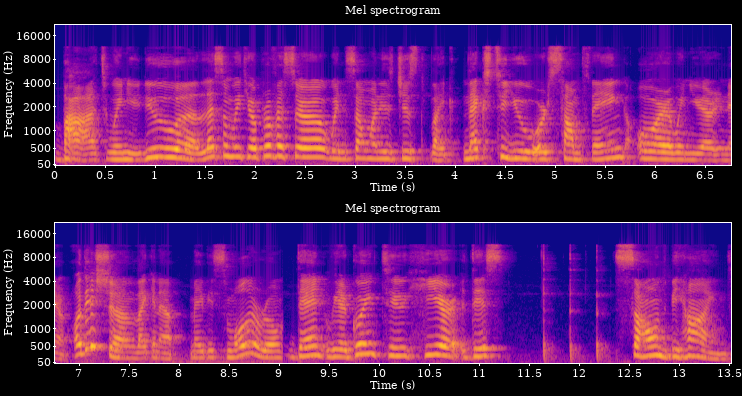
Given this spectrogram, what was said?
but when you do a lesson with your professor, when someone is just like next to you or something, or when you are in an audition, like in a maybe smaller room, then we are going to hear this sound behind,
